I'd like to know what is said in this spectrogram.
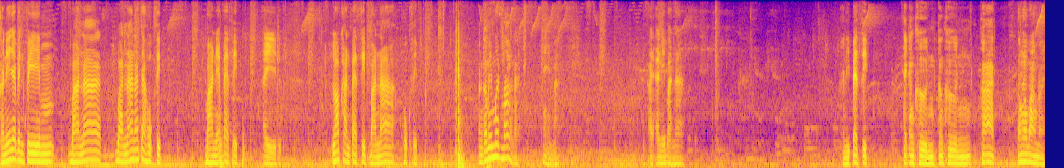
คันนี้จะเป็นฟิล์มบานหน้าบานหน้าน่าจะหกสิบบานนี้แปดสิบไอรอบคันแปดสิบบานหน้าหกสิบมันก็ไม่มืดมากนะนี่เห็นไหมอันอันนี้บานหน้า อันนี้แปดสิบแต่กลางคืนกลางคืนก็อาจต้องระวังหน่อย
